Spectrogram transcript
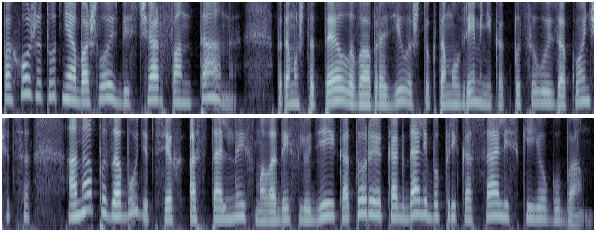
Похоже, тут не обошлось без чар фонтана, потому что Телла вообразила, что к тому времени, как поцелуй закончится, она позабудет всех остальных молодых людей, которые когда-либо прикасались к ее губам.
